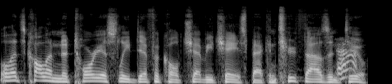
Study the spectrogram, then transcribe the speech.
well, let's call him notoriously difficult Chevy Chase back in 2002.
